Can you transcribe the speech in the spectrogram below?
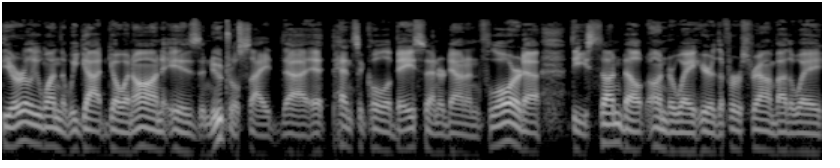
the early one that we got going on is the neutral site uh, at pensacola bay center down in florida. The sun belt underway here the first round by the way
